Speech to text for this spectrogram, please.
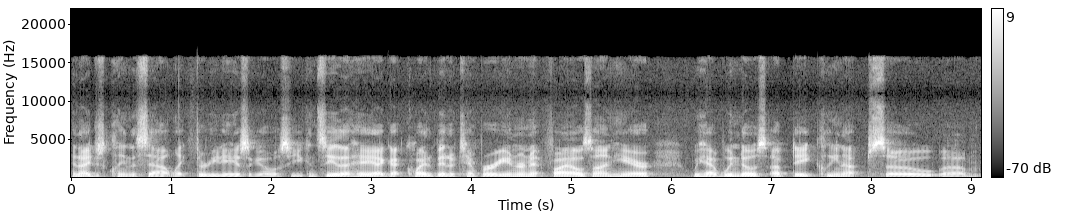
and I just cleaned this out like 30 days ago so you can see that hey I got quite a bit of temporary internet files on here we have Windows Update cleanup so um,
